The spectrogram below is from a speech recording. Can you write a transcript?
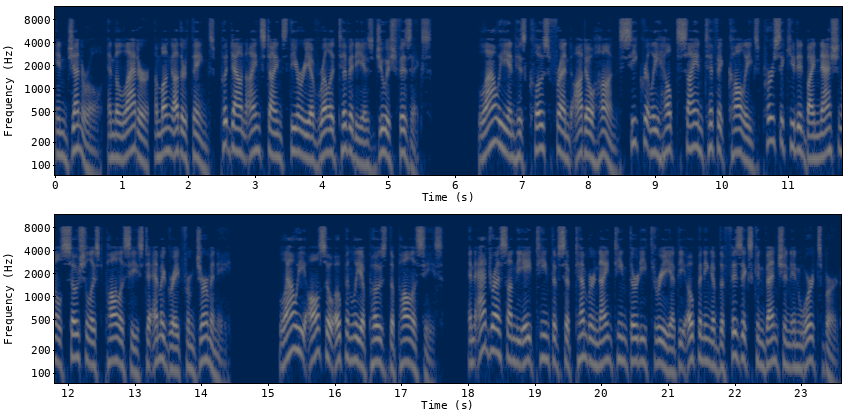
in general, and the latter, among other things, put down Einstein's theory of relativity as Jewish physics. Laue and his close friend Otto Hahn secretly helped scientific colleagues persecuted by National Socialist policies to emigrate from Germany. Laue also openly opposed the policies. An address on 18 September 1933 at the opening of the Physics Convention in Würzburg,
